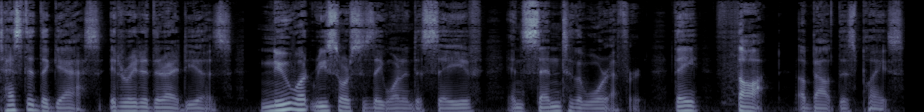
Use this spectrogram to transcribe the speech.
tested the gas, iterated their ideas, knew what resources they wanted to save and send to the war effort. They thought about this place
